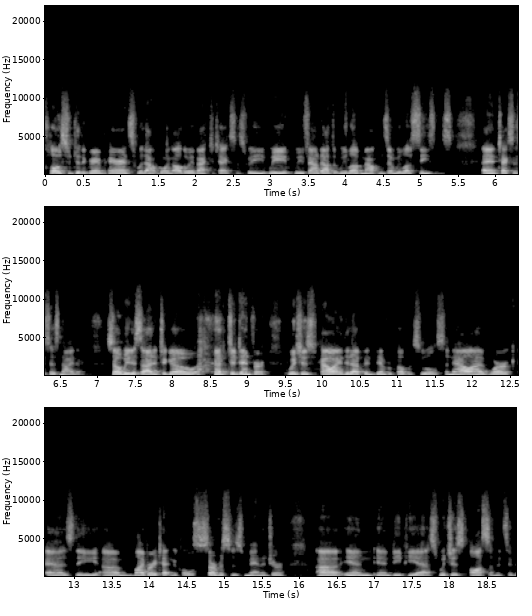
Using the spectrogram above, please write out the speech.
closer to the grandparents without going all the way back to Texas. We, we, we found out that we love mountains and we love seasons, and Texas is neither. So we decided to go to Denver, which is how I ended up in Denver Public Schools. So now I work as the um, Library Technical Services Manager uh, in, in DPS, which is awesome. It's a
